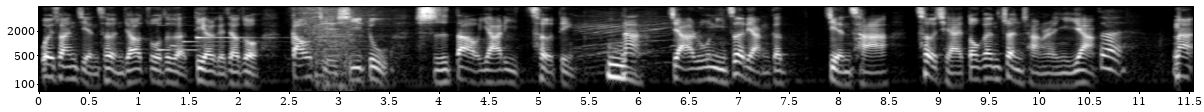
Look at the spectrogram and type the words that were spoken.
胃酸检测，你就要做这个第二个叫做高解析度食道压力测定。那假如你这两个检查测起来都跟正常人一样，对，那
